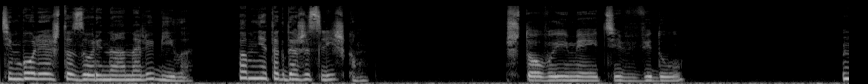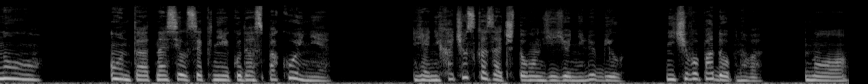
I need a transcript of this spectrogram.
Тем более, что Зорина она любила. По мне так даже слишком. «Что вы имеете в виду?» «Ну, он-то относился к ней куда спокойнее. Я не хочу сказать, что он ее не любил. Ничего подобного. Но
